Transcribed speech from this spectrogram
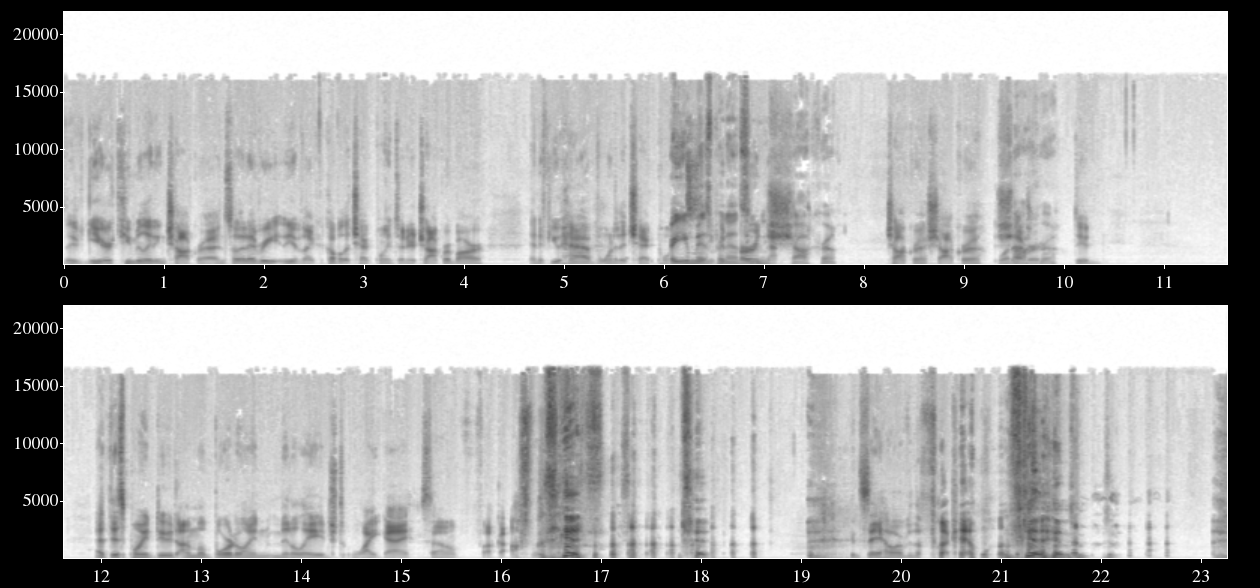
You're accumulating chakra, and so at every you have like a couple of checkpoints on your chakra bar, and if you have one of the checkpoints, Are you can mispronouncing burn chakra? chakra, chakra, whatever, Chakra? dude. At this point, dude, I'm a borderline middle-aged white guy, so fuck off. I can say however the fuck I want.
